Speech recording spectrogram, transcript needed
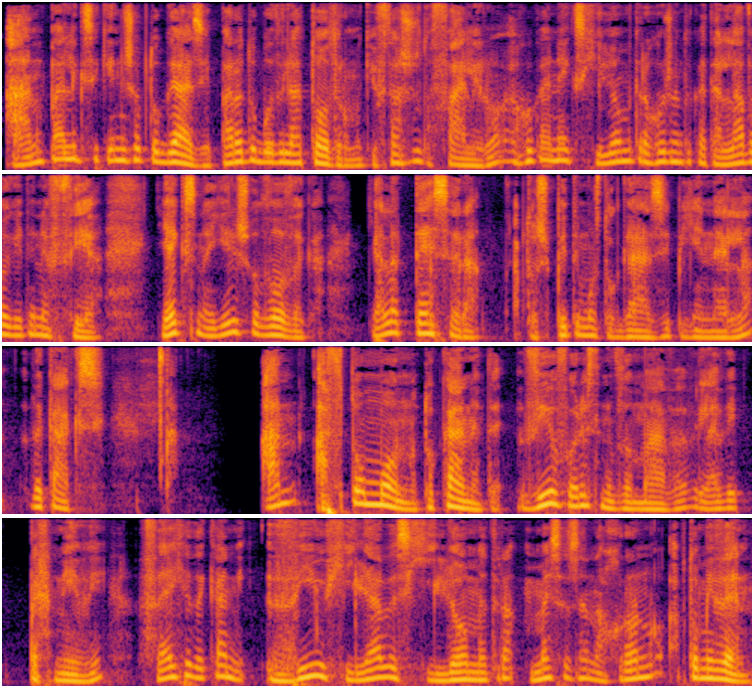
Αν πάλι ξεκινήσω από τον Γκάζι, πάρω τον ποδηλατόδρομο και φτάσω στο Φάληρο, έχω κάνει 6 χιλιόμετρα χωρίς να το καταλάβω γιατί είναι ευθεία. Και 6 να γυρίσω 12. Και άλλα 4 από το σπίτι μου στον Γκάζι πηγενέλα 16. Αν αυτό μόνο το κάνετε δύο φορές την εβδομάδα, δηλαδή παιχνίδι, θα έχετε κάνει 2.000 χιλιόμετρα μέσα σε ένα χρόνο από το 0.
